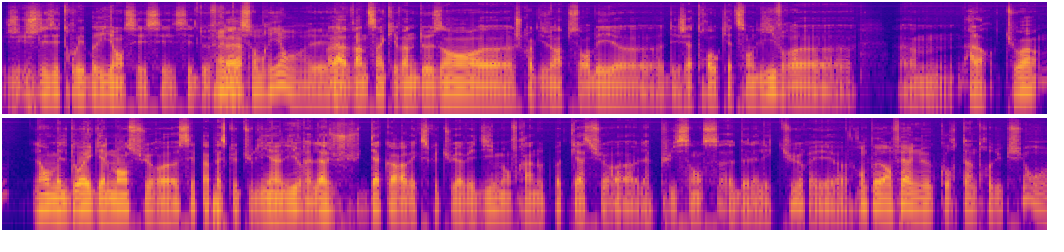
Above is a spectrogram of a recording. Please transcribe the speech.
je, je les ai trouvés brillants, ces, ces, ces deux Ouais, frères. ils sont brillants. Voilà, 25 et 22 ans, je crois qu'ils ont absorbé déjà 300 ou 400 livres. alors, tu vois, là, on met le doigt également sur. euh, c'est pas parce que tu lis un livre, et là, je suis d'accord avec ce que tu avais dit, mais on fera un autre podcast sur euh, la puissance euh, de la lecture. Et, euh, On peut en faire une courte introduction.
